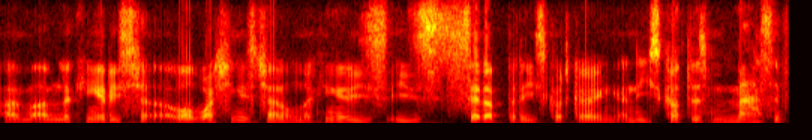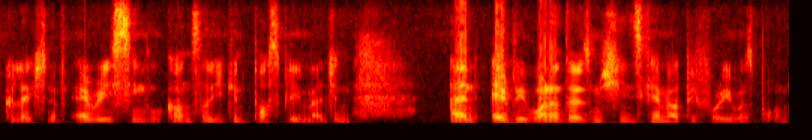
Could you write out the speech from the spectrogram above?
I'm, I'm looking at his channel, well, watching his channel, looking at his, his setup that he's got going, and he's got this massive collection of every single console you can possibly imagine, and every one of those machines came out before he was born.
